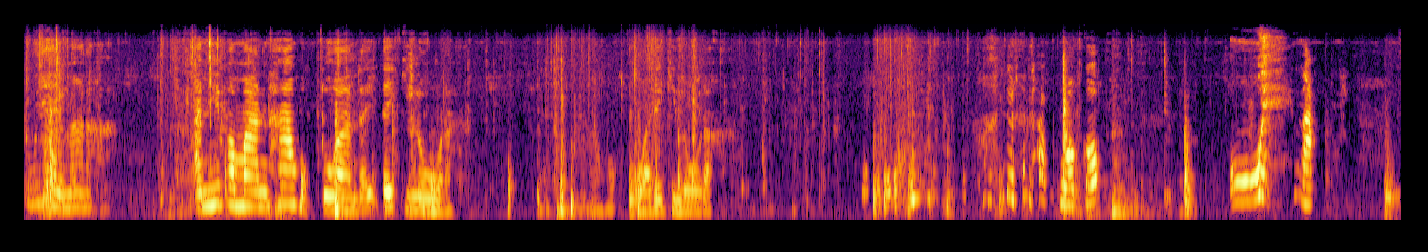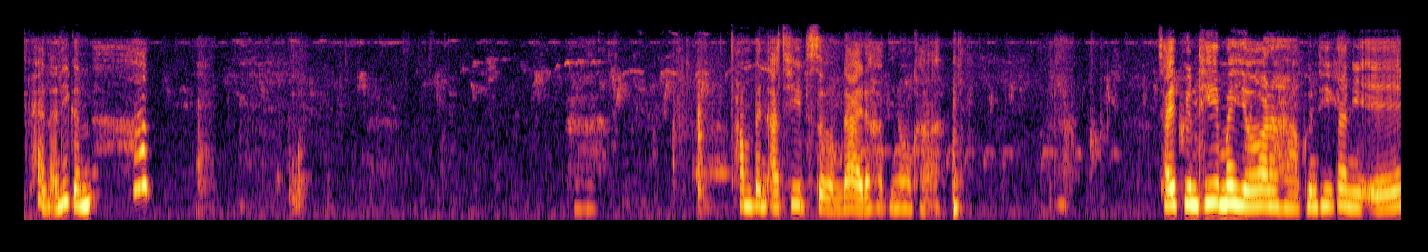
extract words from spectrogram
ตัวใหญ่มากนะคะ อันนี้ประมาณห้าหกตัวได้ได้กิโลนะห้าหกตัวได้กิโลนะคะเดี๋ยวระดับหัวกบโอ้ยหนัก แผ่นอันนี้กันนักทำ เป็นอาชีพเสริมได้นะคะ พี่น้องค่ะ ใช้พื้นที่ไม่เยอะนะคะ พื้นที่แค่นี้เอง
